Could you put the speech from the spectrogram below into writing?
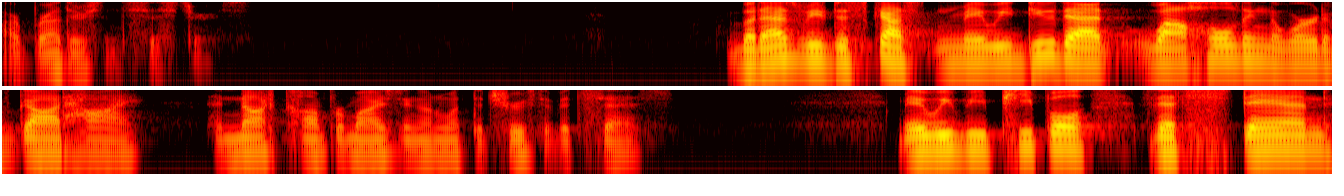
our brothers and sisters. But as we've discussed, may we do that while holding the Word of God high and not compromising on what the truth of it says. May we be people that stand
